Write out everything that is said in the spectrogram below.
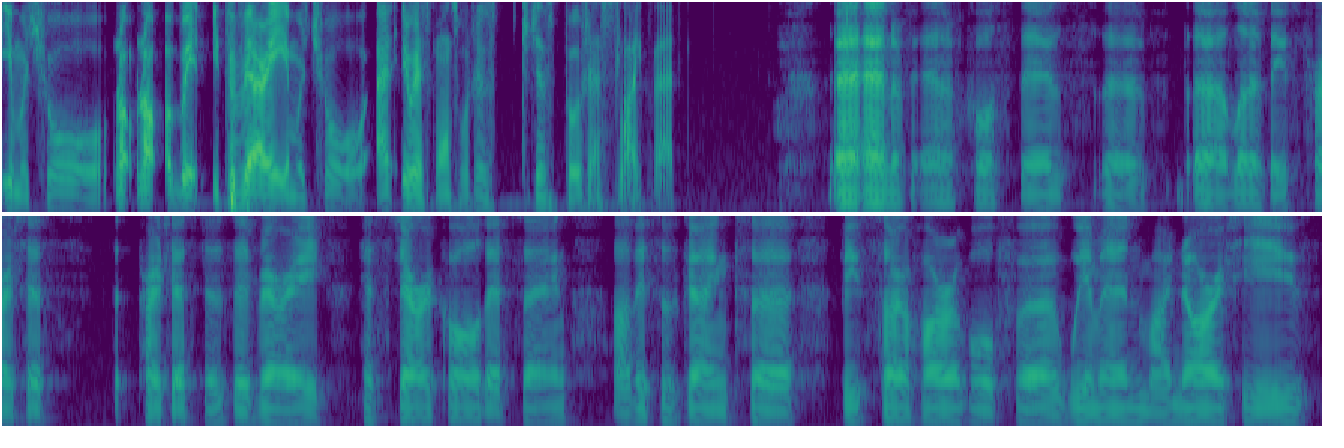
immature. Not not a bit. It's very immature and irresponsible just to just protest like that. And of, and of course, there's uh, a lot of these protests protesters. They're very hysterical. They're saying, "Oh, this is going to be so horrible for women, minorities,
